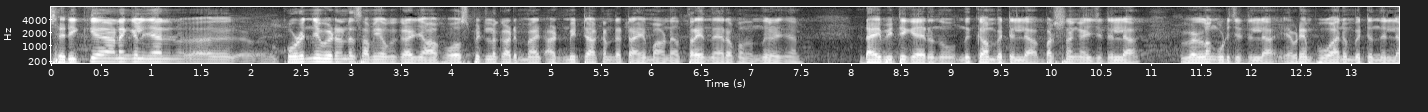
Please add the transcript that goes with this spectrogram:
ശരിക്കാണെങ്കിൽ ഞാൻ കുഴഞ്ഞു വിടേണ്ട സമയമൊക്കെ കഴിഞ്ഞു. ആ ഹോസ്പിറ്റലൊക്കെ അഡ്മി അഡ്മിറ്റ് അഡ്മിറ്റാക്കേണ്ട ടൈമാണ് അത്രയും നേരമൊക്കെ നിന്ന് കഴിഞ്ഞാൽ. ഡയബറ്റിക് ആയിരുന്നു നിൽക്കാൻ പറ്റില്ല ഭക്ഷണം കഴിച്ചിട്ടില്ല വെള്ളം കുടിച്ചിട്ടില്ല എവിടെയും പോകാനും പറ്റുന്നില്ല.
